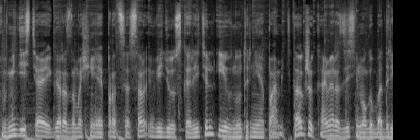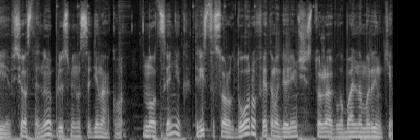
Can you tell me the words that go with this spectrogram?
В Mi 10i гораздо мощнее процессор процессор, видеоускоритель и внутренняя память. Также камера здесь немного бодрее, все остальное плюс-минус одинаково. Но ценник 340 долларов, это мы говорим сейчас тоже о глобальном рынке.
